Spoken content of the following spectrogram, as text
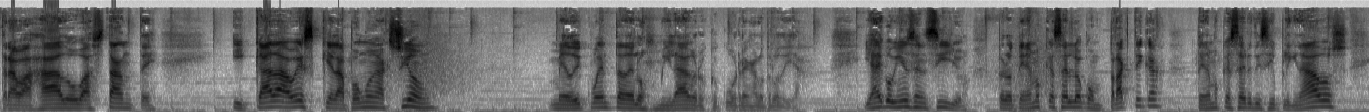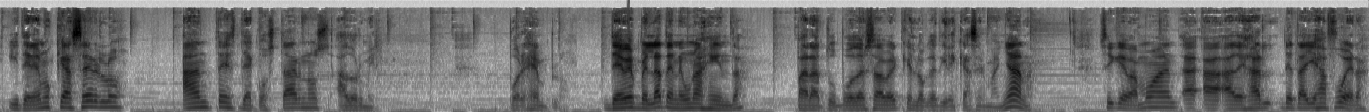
trabajado bastante y cada vez que la pongo en acción, me doy cuenta de los milagros que ocurren al otro día. Y es algo bien sencillo, pero tenemos que hacerlo con práctica, tenemos que ser disciplinados y tenemos que hacerlo antes de acostarnos a dormir. Por ejemplo, debes ¿verdad? tener una agenda para tú poder saber qué es lo que tienes que hacer mañana. Así que vamos a, dejar detalles afuera,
